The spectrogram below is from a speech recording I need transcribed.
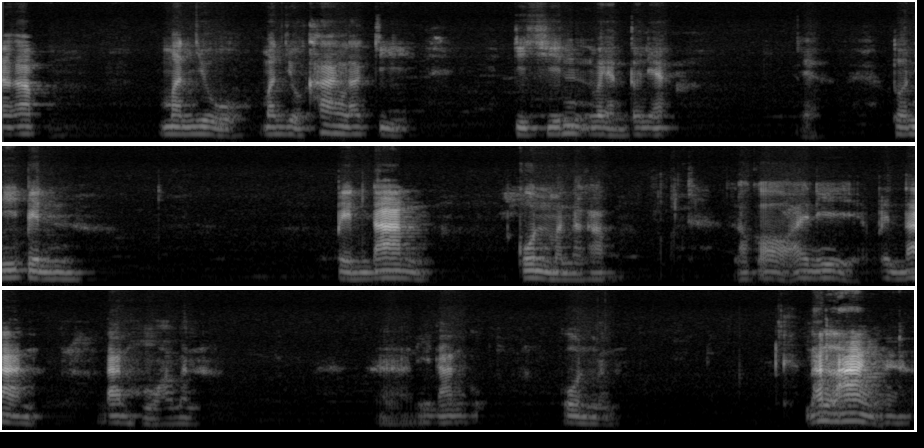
นะครับ มันอยู่มันอยู่ข้างละกี่กี่ชิ้นแหวนตัวเนี้เนี่ยตัวนี้เป็น เป็นด้านก้นมันนะครับ แล้วก็ไอ้นี่เป็นด้านด้านหัวมัน อ่า นี่ด้าน ก้นมัน ด้านล่างนะ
